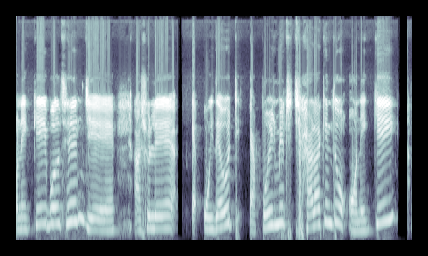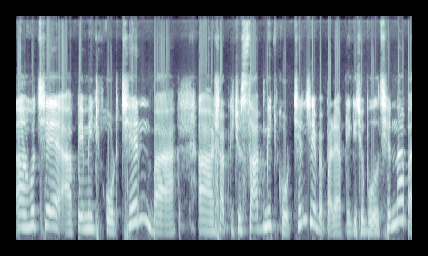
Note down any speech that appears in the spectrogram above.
অনেকেই বলছেন যে আসলে উইদাউট অ্যাপয়েন্টমেন্ট ছাড়া কিন্তু অনেকেই হচ্ছে পেমেন্ট করছেন বা সব কিছু সাবমিট করছেন, সে ব্যাপারে আপনি কিছু বলছেন না বা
